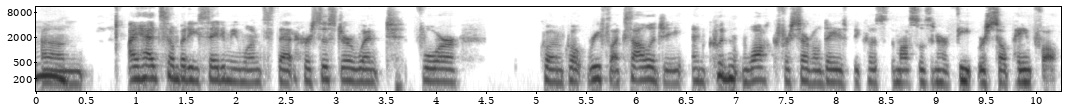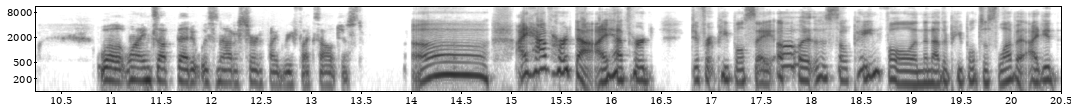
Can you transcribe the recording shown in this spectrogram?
mm. um, I had somebody say to me once that her sister went for quote unquote reflexology and couldn't walk for several days because the muscles in her feet were so painful. Well, it winds up that it was not a certified reflexologist. Oh, I have heard that. I have heard different people say, "Oh, it was so painful," and then other people just love it. I did.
